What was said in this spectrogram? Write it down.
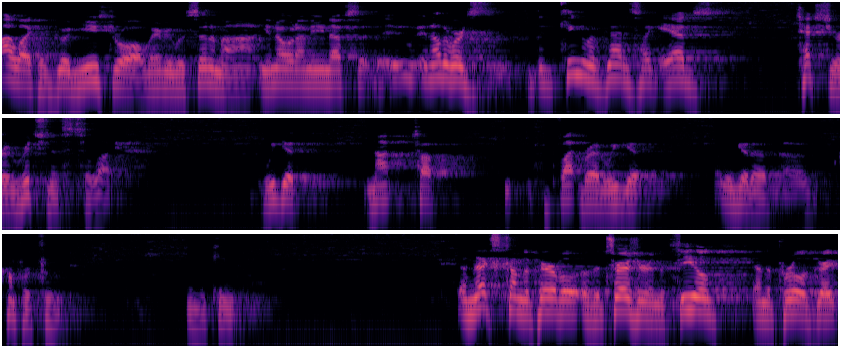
I like a good yeast roll, maybe with cinnamon. You know what I mean? That's, in other words, the kingdom of God is like adds texture and richness to life. We get not tough flatbread. We get we get a, a comfort food in the kingdom. And next come the parable of the treasure in the field and the pearl of great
